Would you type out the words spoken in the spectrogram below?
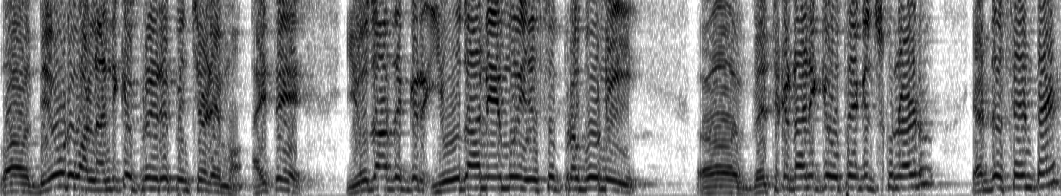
వా- దేవుడు వాళ్ళని అందుకే ప్రేరేపించాడేమో. అయితే యూదా దగ్గర యూదానేమో యేసు ప్రభుని వెతకడానికి ఉపయోగించుకున్నాడు. ఎట్ ద సేమ్ టైం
